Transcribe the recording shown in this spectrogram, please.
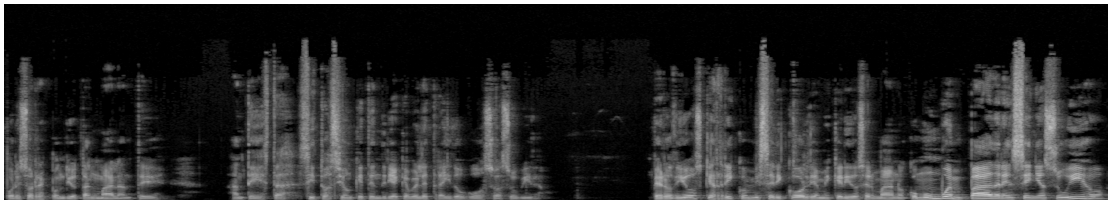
Por eso respondió tan mal ante, ante esta situación que tendría que haberle traído gozo a su vida. Pero Dios, que es rico en misericordia, mis queridos hermanos, como un buen padre enseña a su hijo,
